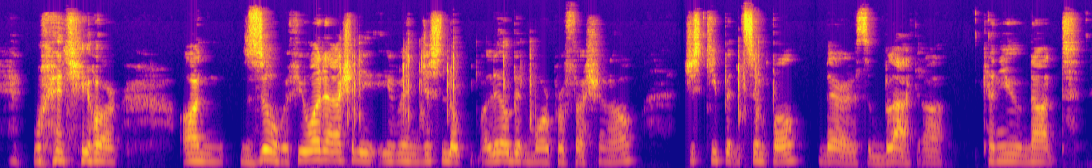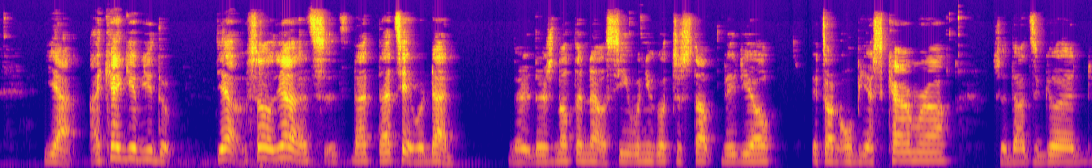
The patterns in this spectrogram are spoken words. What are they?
when you're on Zoom. If you want to actually even just look a little bit more professional, just keep it simple. There, it's black. Uh, can you not? Yeah, I can't give you the. Yeah, so yeah, it's, it's that. That's it. We're done. There, there's nothing else. See, when you go to stop video, it's on OBS camera, so that's good.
